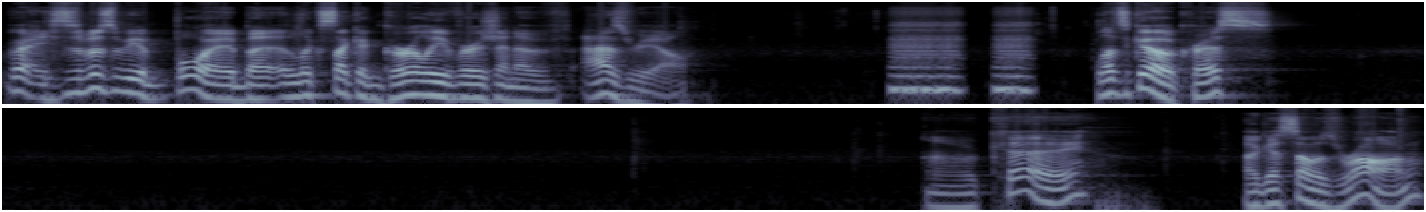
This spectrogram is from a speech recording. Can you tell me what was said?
Right, he's supposed to be a boy, but it looks like a girly version of Asriel. Let's go, Kris. Okay. I guess I was wrong.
